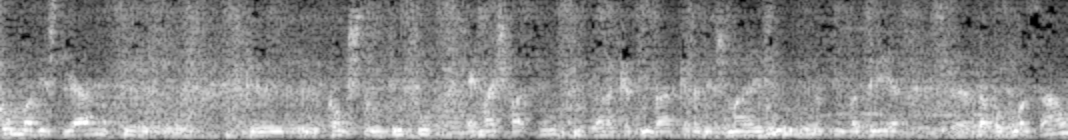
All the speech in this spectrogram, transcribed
como a deste ano, que, que conquistou o título, é mais fácil começar a cativar cada vez mais a simpatia uh, da população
